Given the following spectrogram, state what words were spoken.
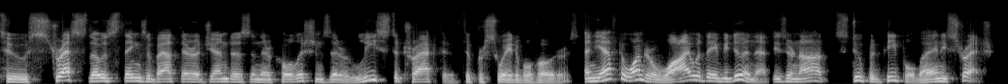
to stress those things about their agendas and their coalitions that are least attractive to persuadable voters. And you have to wonder why would they be doing that? These are not stupid people by any stretch.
